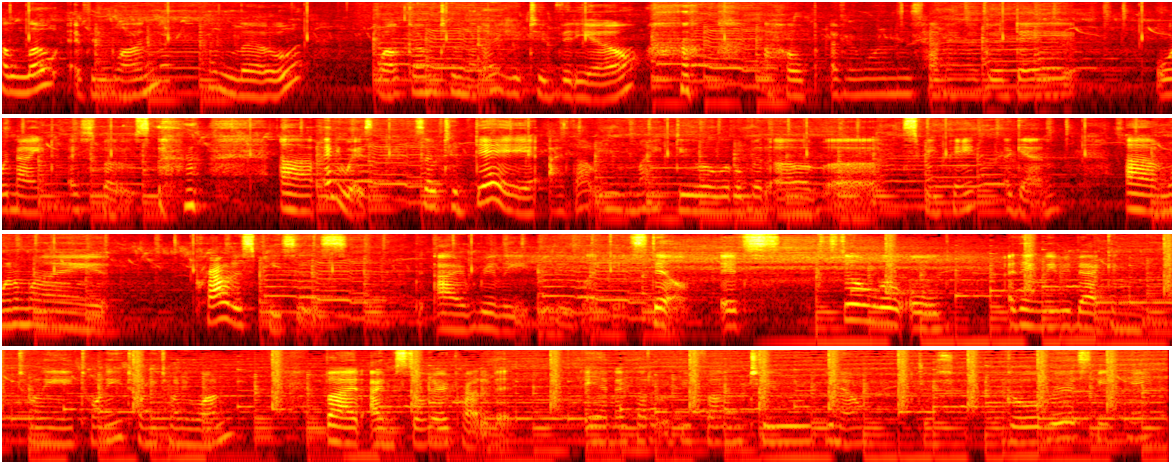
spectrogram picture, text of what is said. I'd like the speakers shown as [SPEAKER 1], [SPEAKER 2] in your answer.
[SPEAKER 1] Hello everyone. Hello. Welcome to another YouTube video. I hope everyone is having a good day or night, I suppose. uh, anyways, so today I thought we might do a little bit of uh, speed paint again. Um, one of my proudest pieces. I really, really like it. Still, it's still a little old. I think maybe back in 2020, 2021 but I'm still very proud of it. And I thought it would be fun to, you know, just go over a speed paint.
